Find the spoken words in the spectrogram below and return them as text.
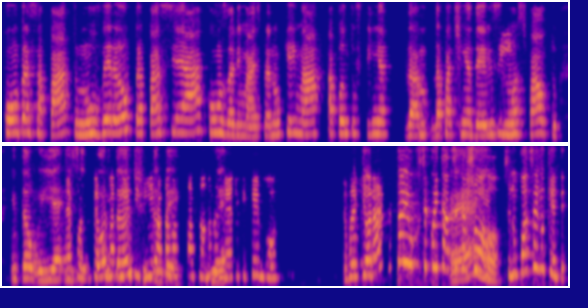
compra sapato no verão para passear com os animais, para não queimar a pantufinha da, da patinha deles Sim. no asfalto. Então, e é, é isso é importante também. passando né? remédio que queimou. Eu falei, que horário que saiu você, coitado desse é. cachorro? Você não pode sair no quente.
